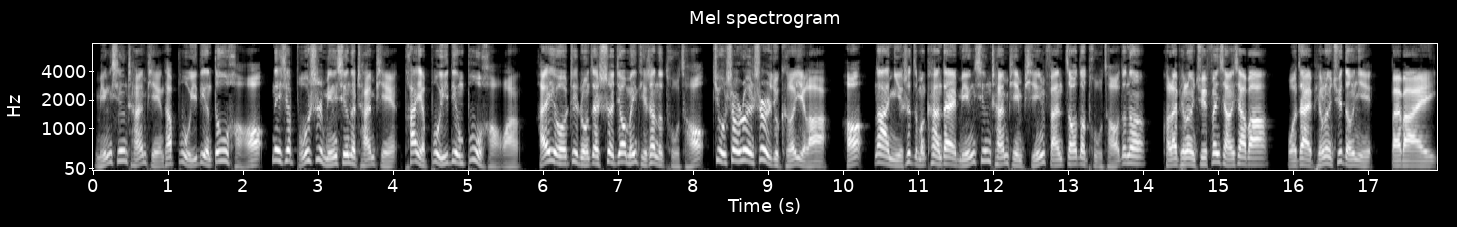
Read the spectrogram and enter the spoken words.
明星产品它不一定都好，那些不是明星的产品它也不一定不好啊。还有这种在社交媒体上的吐槽，就事论事就可以了。好，那你是怎么看待明星产品频繁遭到吐槽的呢？快来评论区分享一下吧！我在评论区等你，拜拜。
